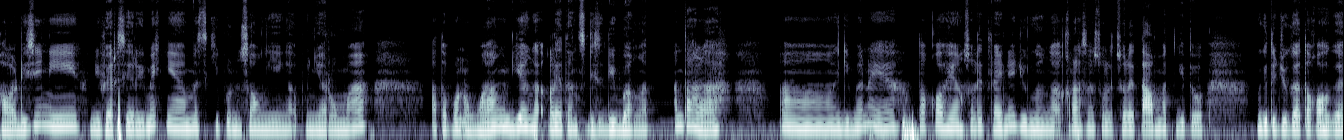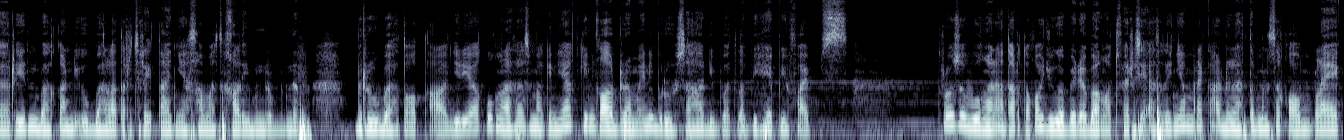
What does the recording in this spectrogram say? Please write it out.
Kalau di sini di versi remake-nya meskipun Song Yi nggak punya rumah, ataupun uang dia nggak kelihatan sedih-sedih banget. Entahlah uh, gimana ya tokoh yang sulit lainnya juga nggak kerasa sulit-sulit amat gitu. Begitu juga tokoh Garin bahkan diubah latar ceritanya sama sekali bener-bener berubah total. Jadi aku ngerasa semakin yakin kalau drama ini berusaha dibuat lebih happy vibes. Terus hubungan antar tokoh juga beda banget. Versi aslinya mereka adalah teman sekomplek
